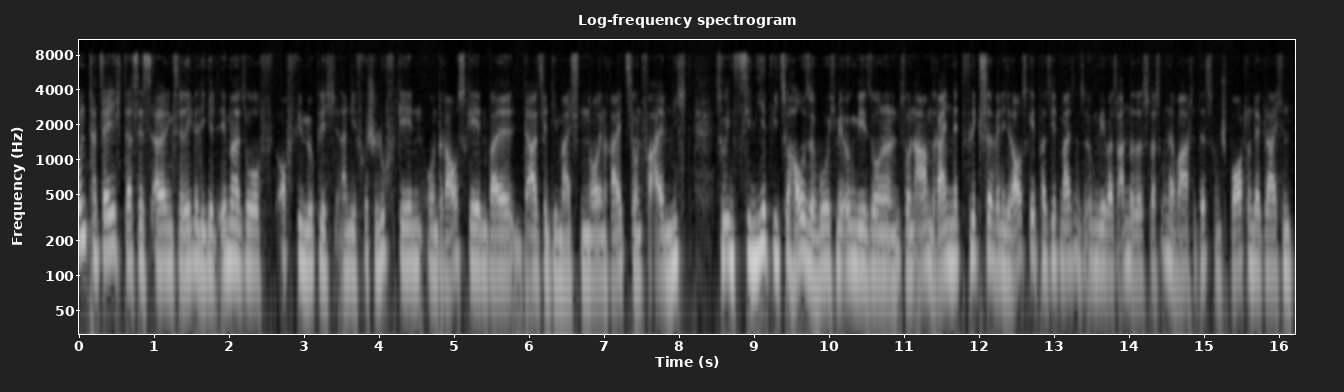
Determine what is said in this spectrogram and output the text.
Und tatsächlich, das ist allerdings eine Regel, die gilt immer so oft wie möglich an die frische Luft gehen und rausgehen, weil da sind die meisten neuen Reize und vor allem nicht so inszeniert wie zu Hause, wo ich mir irgendwie so, so einen Abend rein Netflixe. Wenn ich rausgehe, passiert meistens irgendwie was anderes, was Unerwartetes und Sport und dergleichen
